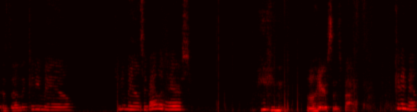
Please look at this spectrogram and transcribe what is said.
That's on the kitty mail. Kitty mail, say bye, little hairs. little hair says bye. Kitty mail.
